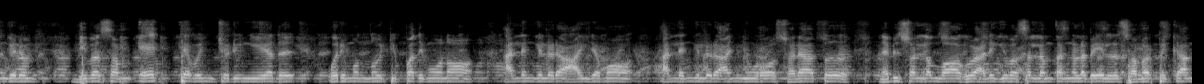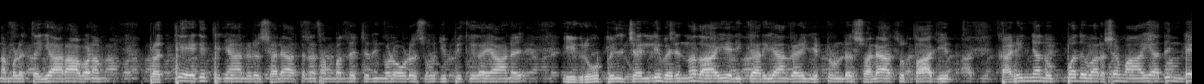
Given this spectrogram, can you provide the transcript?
എങ്കിലും ദിവസം ഏറ്റവും ചുരുങ്ങിയത് ഒരു മുന്നൂറ്റി പതിമൂന്നോ അല്ലെങ്കിൽ ഒരു ആയിരമോ അല്ലെങ്കിൽ ഒരു അഞ്ഞൂറോ സ്വലാത്ത് നബി സല്ലാഹു അലൈഹി വസല്ലം തങ്ങളുടെ പേരിൽ സമർപ്പിക്കാൻ നമ്മൾ തയ്യാറാവണം. പ്രത്യേകിച്ച് ഞാനൊരു സ്വലാത്തിനെ സംബന്ധിച്ച് നിങ്ങളോട് സൂചിപ്പിക്കുകയാണ്. ഈ ഗ്രൂപ്പിൽ ചൊല്ലി വരുന്നതായി എനിക്കറിയാൻ കഴിഞ്ഞിട്ടുണ്ട്. സ്വലാത്തു താജി കഴിഞ്ഞ മുപ്പത് വർഷമായി അതിന്റെ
